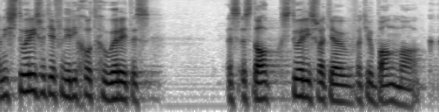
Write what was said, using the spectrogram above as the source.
Want die stories wat jy van hierdie God gehoor het is is is dalk stories wat jou wat jou bang maak.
